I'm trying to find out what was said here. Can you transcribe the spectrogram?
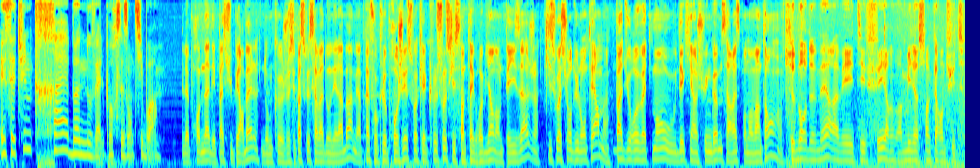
Et c'est une très bonne nouvelle pour ces Antibois. La promenade n'est pas super belle, donc euh, je ne sais pas ce que ça va donner là-bas, mais après il faut que le projet soit quelque chose qui s'intègre bien dans le paysage, qui soit sur du long terme, pas du revêtement où dès qu'il y a un chewing-gum ça reste pendant 20 ans. Ce bord de mer avait été fait en 1948.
